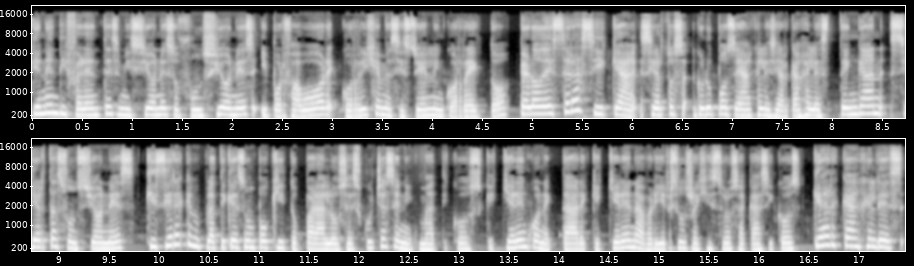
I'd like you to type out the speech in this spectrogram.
tienen diferentes misiones o funciones y por favor corrígeme si estoy en lo incorrecto, pero de ser así que ciertos grupos de ángeles y arcángeles tengan ciertas funciones, quisiera que me platiques un poquito para los escuchas enigmáticos que quieren conectar, que quieren abrir sus registros acásicos, ¿qué arcángeles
